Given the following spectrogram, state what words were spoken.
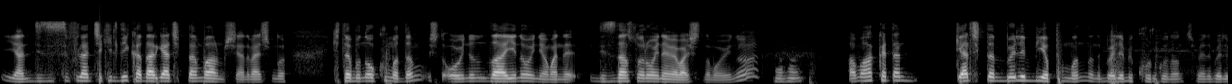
yani dizisi falan çekildiği kadar gerçekten varmış yani. Ben şimdi kitabını okumadım. İşte oyununu daha yeni oynuyorum. Hani diziden sonra oynamaya başladım oyunu. Hı hı. Ama hakikaten gerçekten böyle bir yapımın, hani böyle bir kurgunun, böyle böyle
